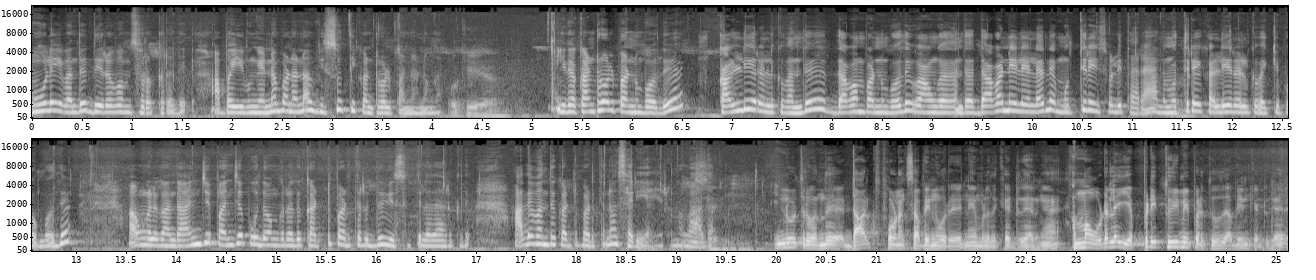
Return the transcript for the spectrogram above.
மூளை வந்து திரவம் சுரக்கிறது. அப்போ இவங்க என்ன பண்ணணும்னா விசுத்தி கண்ட்ரோல் பண்ணணுங்க. ஓகே இதை கண்ட்ரோல் பண்ணும்போது கல்லீரலுக்கு வந்து தவம் பண்ணும்போது அவங்க அந்த தவ நிலையில இந்த முத்திரை சொல்லித்தரேன் அந்த முத்திரை கல்லீரலுக்கு வைக்க போகும்போது அவங்களுக்கு அந்த அஞ்சு பஞ்சபூதங்கிறது கட்டுப்படுத்துறது விஷயத்தில் தான் இருக்குது. அதை வந்து கட்டுப்படுத்தினா சரியாயிருங்க வாதம். இன்னொருத்தர் வந்து டார்க் ஃபோனக்ஸ் அப்படின்னு ஒரு நேம் எழுத கேட்டிருக்காருங்க. அம்மா உடலை எப்படி தூய்மைப்படுத்துவது அப்படின்னு கேட்டிருக்காரு.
